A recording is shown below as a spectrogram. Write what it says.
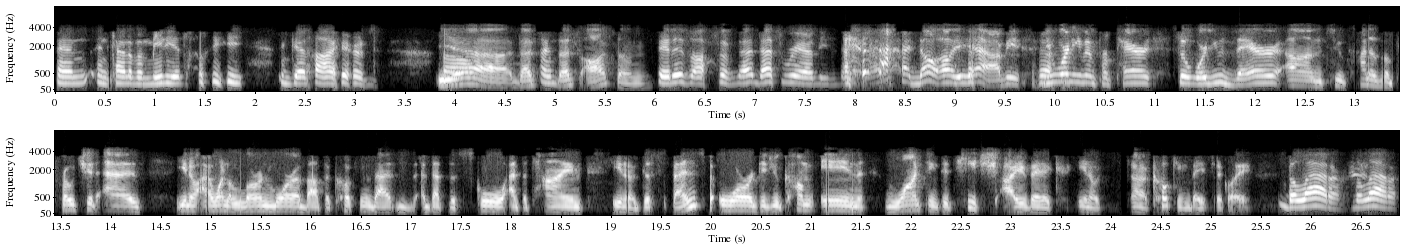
and, and kind of immediately get hired. Yeah, um, that's that's awesome. It is awesome. That that's rare these days. Right? no, oh yeah. I mean, you weren't even prepared. So were you there um, to kind of approach it as you know, I want to learn more about the cooking that that the school at the time, you know, dispensed, or did you come in wanting to teach Ayurvedic, you know, uh, cooking basically? The latter, the latter.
